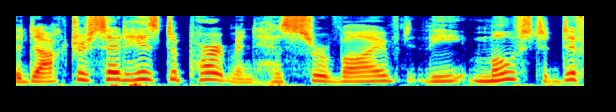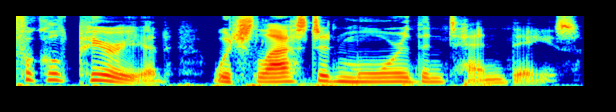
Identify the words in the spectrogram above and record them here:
The doctor said his department has survived the most difficult period, which lasted more than 10 days.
